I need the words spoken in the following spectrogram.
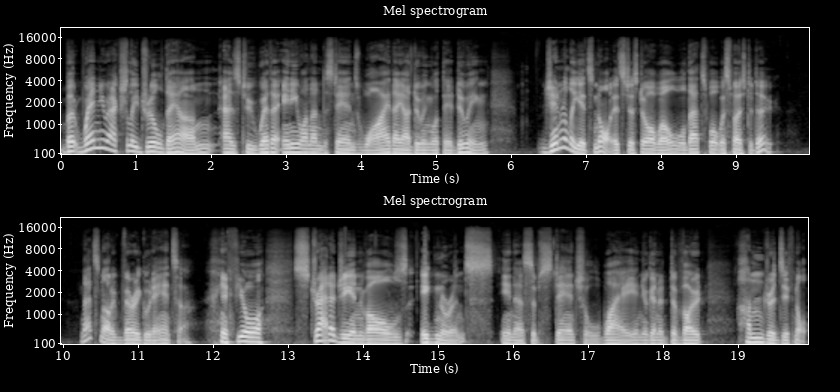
But when you actually drill down as to whether anyone understands why they are doing what they're doing, generally it's not. It's just, oh, well, well, that's what we're supposed to do. That's not a very good answer. If your strategy involves ignorance in a substantial way and you're going to devote hundreds, if not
